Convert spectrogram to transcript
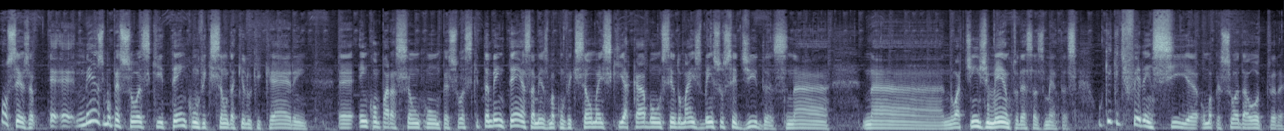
Ou seja, é, é, mesmo pessoas que têm convicção daquilo que querem, é, em comparação com pessoas que também têm essa mesma convicção, mas que acabam sendo mais bem-sucedidas na, na, no atingimento dessas metas. O que, que diferencia uma pessoa da outra?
